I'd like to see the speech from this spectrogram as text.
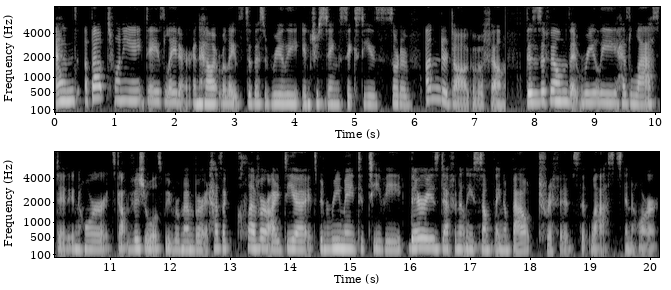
and about 28 days later, and how it relates to this really interesting 60s sort of underdog of a film This is a film that really has lasted in horror. It's got visuals we remember. It has a clever idea. It's been remade to TV. There is definitely something about Triffids that lasts in horror,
